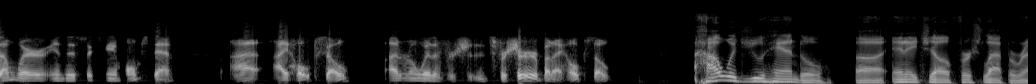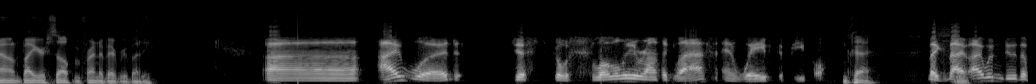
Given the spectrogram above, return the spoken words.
somewhere in this six game homestand? I I hope so. I don't know whether for sure, it's for sure, but I hope so. How would you handle uh, NHL first lap around by yourself in front of everybody? Uh, I would just go slowly around the glass and wave to people. Okay. Like I, I wouldn't do the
